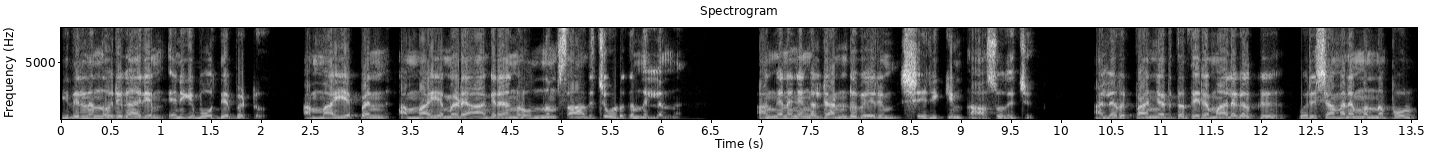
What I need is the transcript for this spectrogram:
ഇതിൽ നിന്ന് ഒരു കാര്യം എനിക്ക് ബോധ്യപ്പെട്ടു. അമ്മായിയപ്പൻ അമ്മായിയമ്മയുടെ ആഗ്രഹങ്ങൾ ഒന്നും സാധിച്ചു കൊടുക്കുന്നില്ലെന്ന്. അങ്ങനെ ഞങ്ങൾ രണ്ടുപേരും ശരിക്കും ആസ്വദിച്ചു. അലറിപ്പാഞ്ഞെടുത്ത തിരമാലകൾക്ക് ഒരു ശമനം വന്നപ്പോൾ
